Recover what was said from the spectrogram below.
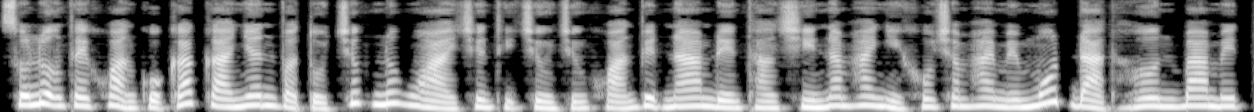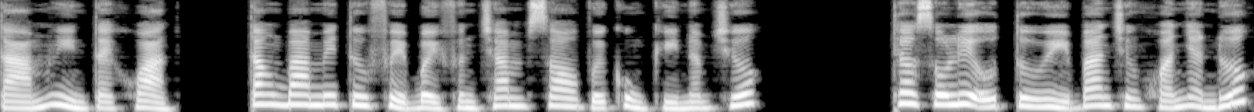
Số lượng tài khoản của các cá nhân và tổ chức nước ngoài trên thị trường chứng khoán Việt Nam đến tháng 9 năm 2021 đạt hơn 38.000 tài khoản, tăng 34,7% so với cùng kỳ năm trước. Theo số liệu từ Ủy ban Chứng khoán Nhà nước,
